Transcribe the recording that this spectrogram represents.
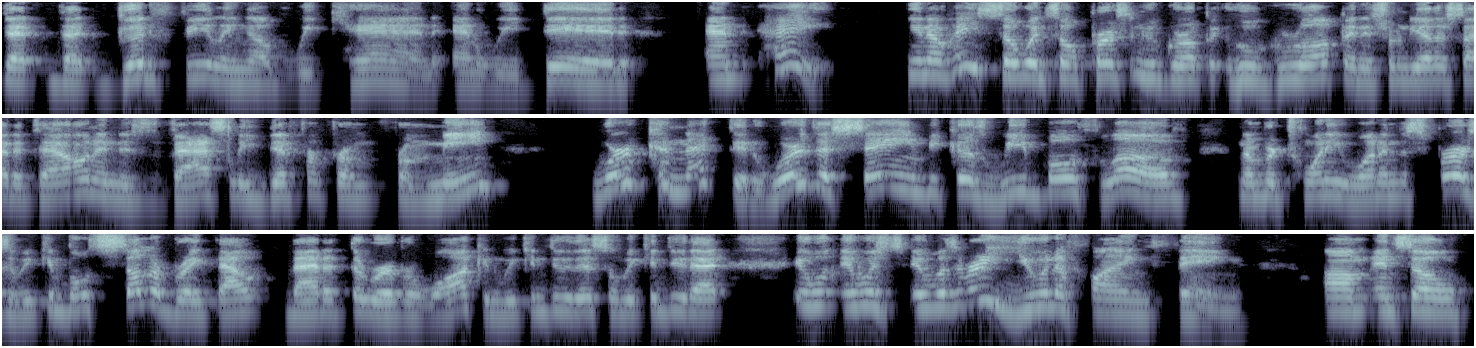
that that good feeling of we can and we did, and hey, you know, hey, so and so person who grew up who grew up and is from the other side of town and is vastly different from from me, we're connected. We're the same because we both love number 21 in the Spurs, and we can both celebrate that that at the Riverwalk, and we can do this and we can do that. It was it was it was a very unifying thing, um, and so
